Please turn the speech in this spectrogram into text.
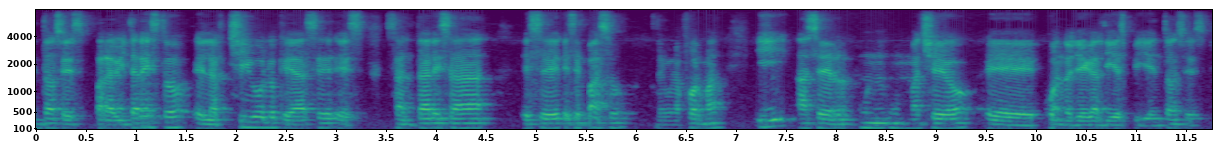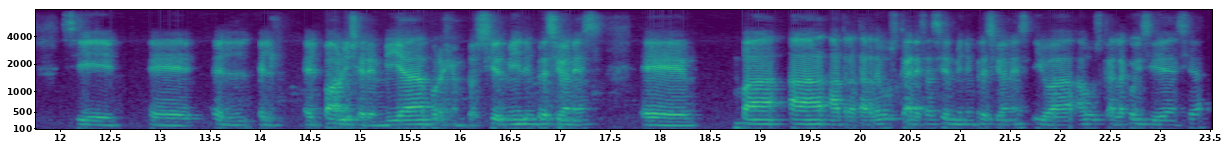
Entonces, para evitar esto, el archivo lo que hace es saltar esa, ese, ese paso de alguna forma y hacer un, un macheo eh, cuando llega al DSP. Entonces, si eh, el, el, publisher envía, por ejemplo, 100.000 impresiones, eh, va a, a, tratar de buscar esas 100.000 impresiones y va a buscar la coincidencia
